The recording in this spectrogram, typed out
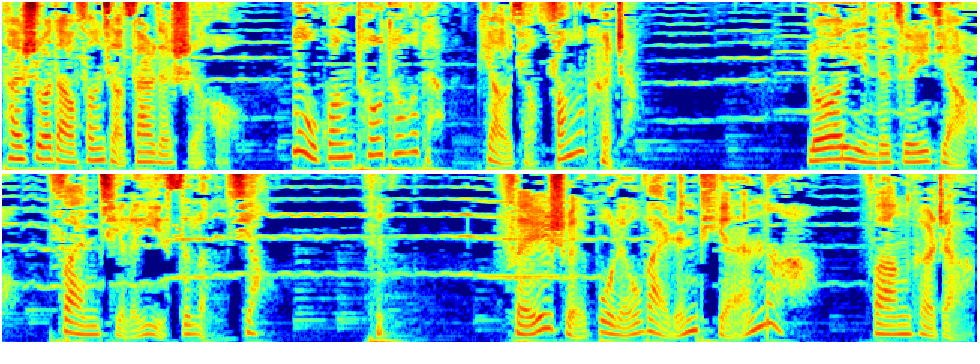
他说到方小三儿的时候，目光偷偷的瞟向方科长。罗隐的嘴角泛起了一丝冷笑：“哼，肥水不流外人田呐，方科长。”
